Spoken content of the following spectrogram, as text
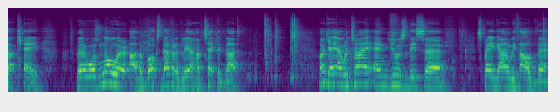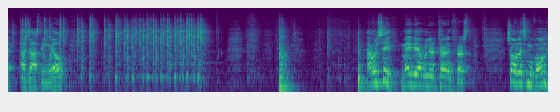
okay, there was nowhere at the box, definitely, I have checked that. Okay, I will try and use this uh, spray gun without the adjusting wheel. I will see, maybe I will return it first. So let's move on.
